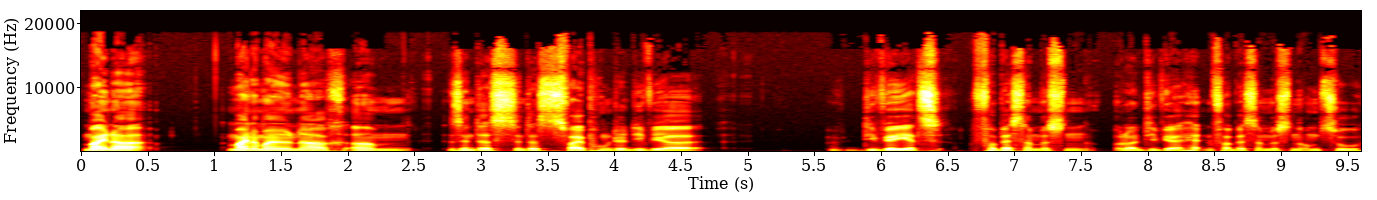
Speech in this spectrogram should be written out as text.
Meiner, meiner Meinung nach ähm, sind, das, sind das zwei Punkte, die wir, die wir jetzt verbessern müssen oder die wir hätten verbessern müssen, um zu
